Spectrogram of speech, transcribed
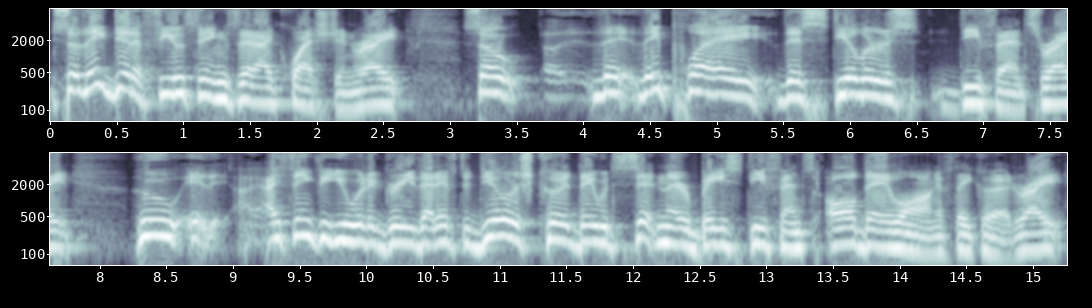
So they did a few things that I question, right? So uh, they they play this Steelers defense, right? Who it, I think that you would agree that if the Steelers could, they would sit in their base defense all day long if they could, right?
